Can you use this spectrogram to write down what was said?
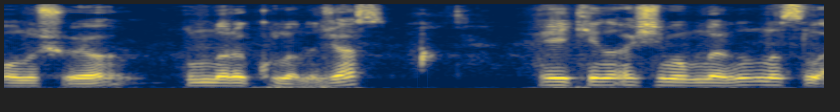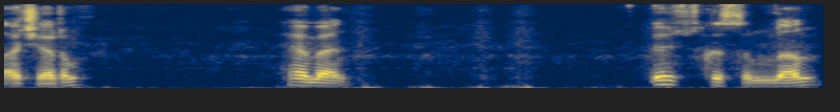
oluşuyor. Bunları kullanacağız. Heikin aşı mumlarını nasıl açarım? Hemen üst kısımdan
